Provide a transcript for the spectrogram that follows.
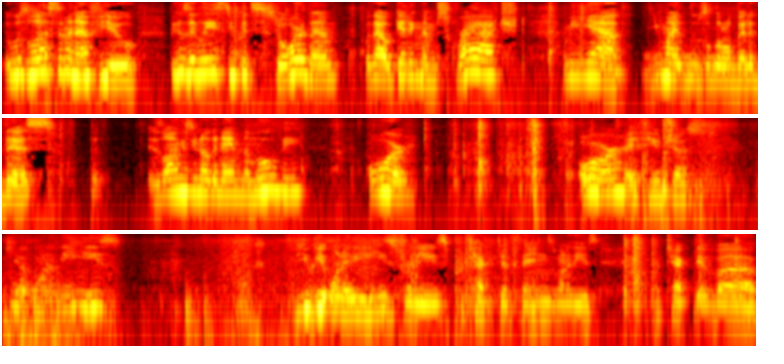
It was less of an FU. Because at least you could store them without getting them scratched. I mean, yeah, you might lose a little bit of this. But as long as you know the name of the movie. Or, or if you just get one of these you get one of these for these protective things, one of these protective uh,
